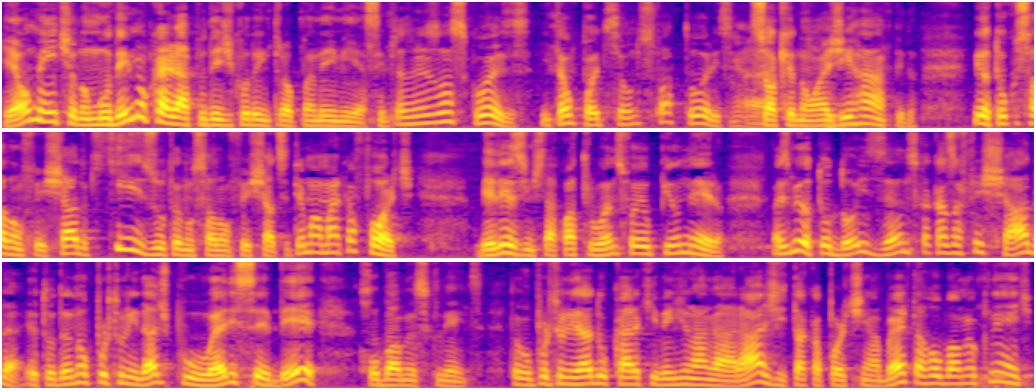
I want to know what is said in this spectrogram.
realmente, eu não mudei meu cardápio desde quando entrou a pandemia, sempre as mesmas coisas. Então pode ser um dos fatores. Só que eu não agi rápido. Meu, eu tô com o salão fechado, o que, que resulta no salão fechado? Você tem uma marca forte. Beleza, a gente tá há quatro anos, foi o pioneiro. Mas, meu, eu tô dois anos com a casa fechada. Eu tô dando oportunidade pro LCB roubar meus clientes. Tô com a oportunidade do cara que vende na garagem e tá com a portinha aberta roubar meu cliente.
